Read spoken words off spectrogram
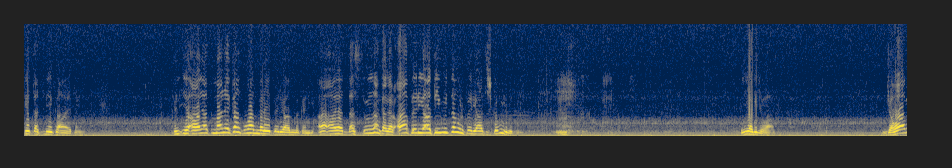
یہ تطبیق آیت ہیں ان یہ آیت مانے کن کہ وقت مرے پر یاد مکنی آیت دستور دن کہ اگر آ پر یادی بیتا اور پر یادش قبول بکنی یہ جواب۔ جواب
